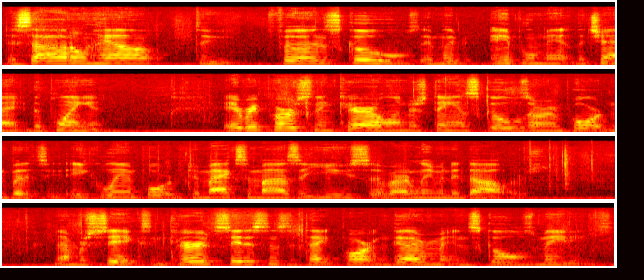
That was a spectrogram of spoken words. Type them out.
decide on how to fund schools and implement the the plan. Every person in Carroll understands schools are important, but it's equally important to maximize the use of our limited dollars. Number six, encourage citizens to take part in government and schools meetings.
